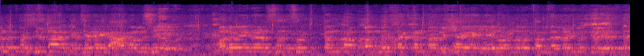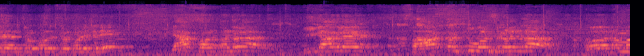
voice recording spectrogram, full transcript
ಒಂದು ತಹಶೀಲ್ದಾರ್ ಕಚೇರಿಗೆ ಆಗಮಿಸಿ ಮನವಿಯನ್ನು ಸಲ್ಲಿಸತಕ್ಕಂತ ಬಂದಿರತಕ್ಕಂತ ವಿಷಯ ಏನು ಅನ್ನೋದು ತಮ್ಮೆಲ್ಲರಿಗೂ ತಿಳಿದಿರ್ತದೆ ಅಂತ ತಿಳ್ಕೊಂಡು ತಿಳ್ಕೊಂಡಿದ್ದೀನಿ. ಯಾಕಪ್ಪ ಅಂತಂದ್ರ ಈಗಾಗಲೇ ಸಾಕಷ್ಟು ವರ್ಷಗಳಿಂದ ನಮ್ಮ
